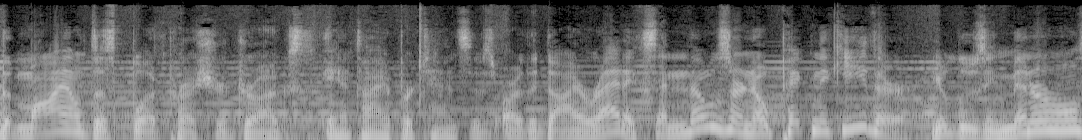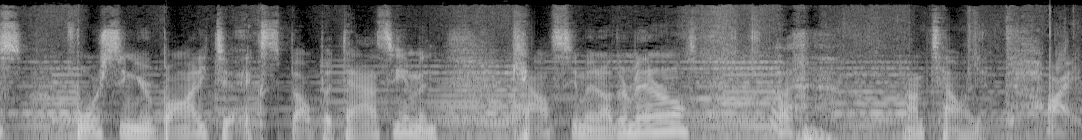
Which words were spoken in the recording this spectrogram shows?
the mildest blood pressure drugs, antihypertensives, are the diuretics, and those are no picnic either. You're losing minerals, forcing your body to expel potassium and calcium and other minerals. I'm telling you. All right.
